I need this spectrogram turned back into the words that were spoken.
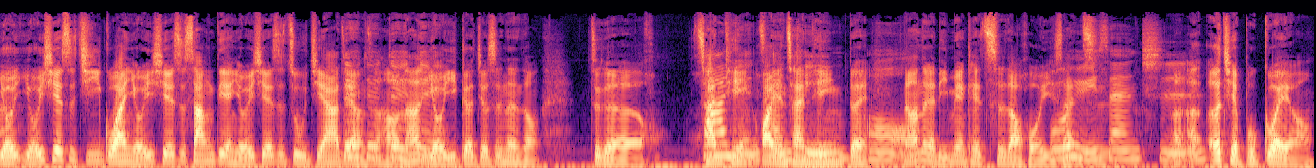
有有一些是机关，有一些是商店，有一些是住家这样子哈。然后有一个就是那种这个餐厅，花园餐厅，对。然后那个里面可以吃到活鱼三吃，而而且不贵哦。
